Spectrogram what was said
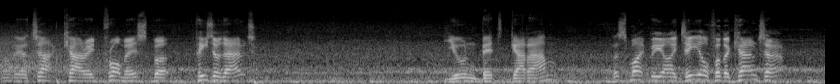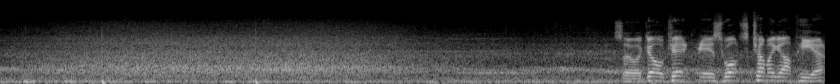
Well, the attack carried promise, but petered out. Yoon Bit Garam. This might be ideal for the counter. So a goal kick is what's coming up here.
